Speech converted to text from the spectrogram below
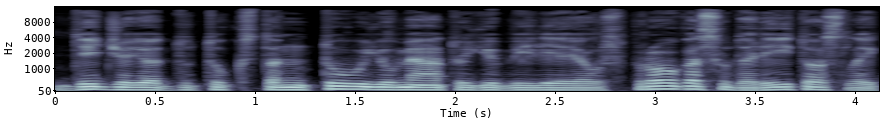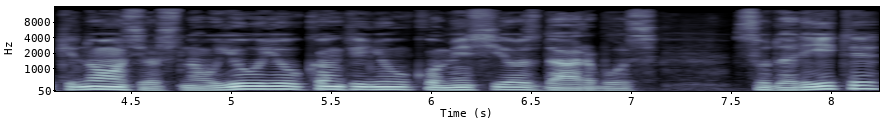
didžiojo 2000 metų jubiliejaus proga sudarytos laikinosios naujųjų kankinių komisijos darbus - sudaryti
